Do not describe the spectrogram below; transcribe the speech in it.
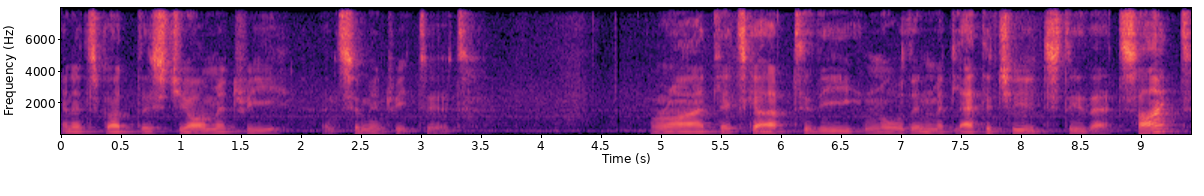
and it's got this geometry and symmetry to it. Right, let's go up to the northern mid latitudes to that site.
